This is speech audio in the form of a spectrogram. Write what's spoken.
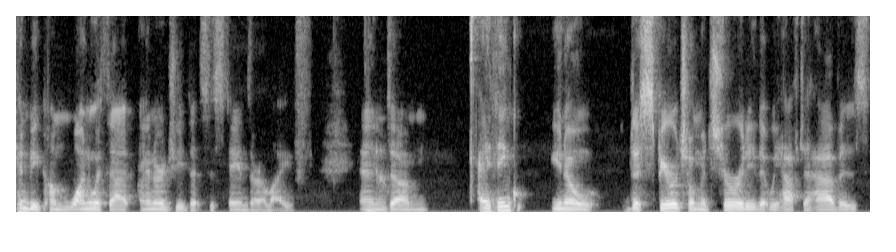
can become one with that energy that sustains our life and yeah. um, i think you know the spiritual maturity that we have to have is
